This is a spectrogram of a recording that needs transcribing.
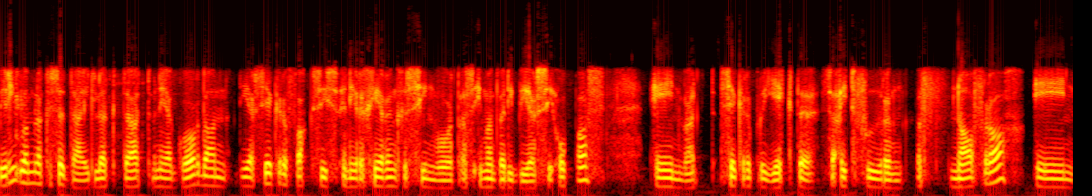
hierdie oomblik is dit duidelik dat meneer Gordon deur sekere faksies in die regering gesien word as iemand wat die beursie oppas en wat sekere projekte se uitvoering navraag en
